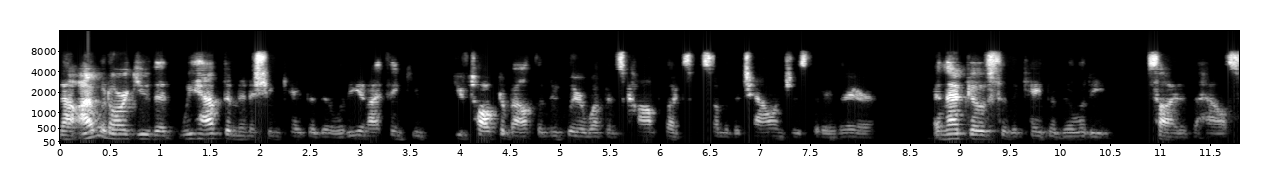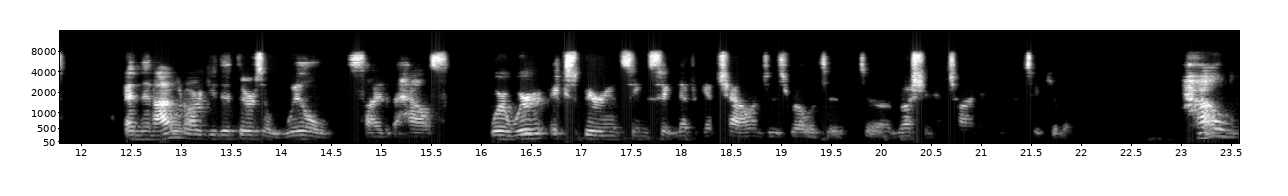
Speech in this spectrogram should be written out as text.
Now, I would argue that we have diminishing capability, and I think you you've talked about the nuclear weapons complex and some of the challenges that are there, and that goes to the capability side of the house. And then I would argue that there's a will side of the house where we're experiencing significant challenges relative to Russia and China in particular. How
